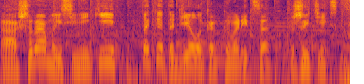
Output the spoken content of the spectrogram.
а шрамы и синяки — так это дело, как говорится, житейское.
